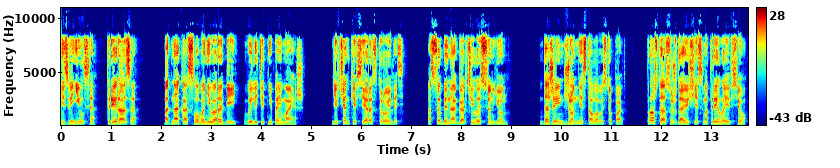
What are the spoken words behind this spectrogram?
Извинился. Три раза. Однако, слово «не воробей» вылетит не поймаешь. Девчонки все расстроились. Особенно огорчилась Суньон. Даже Инджон не стала выступать. Просто осуждающая смотрела и все.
